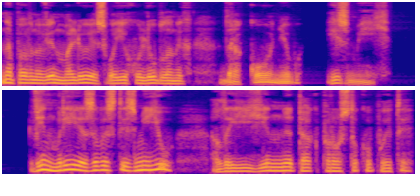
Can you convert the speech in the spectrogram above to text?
Напевно, він малює своїх улюблених драконів і змій. Він мріє завести змію, але її не так просто купити,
